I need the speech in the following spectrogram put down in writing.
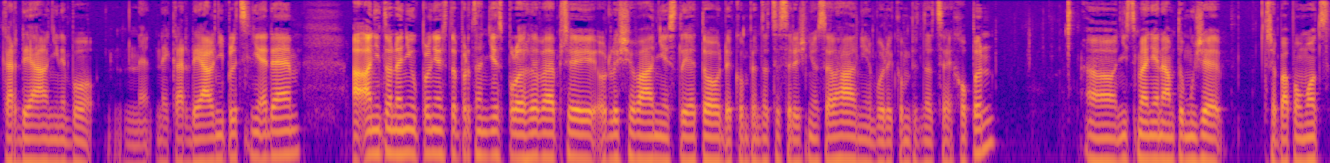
kardiální nebo ne- nekardiální plicní edém. A ani to není úplně stoprocentně spolehlivé při odlišování, jestli je to dekompenzace srdečního selhání nebo dekompenzace chopen. Uh, nicméně nám to může třeba pomoct.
